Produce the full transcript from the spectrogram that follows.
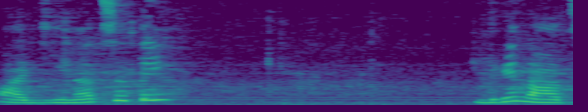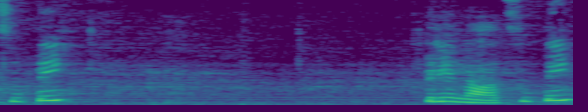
одиннадцатый, двенадцатый, тринадцатый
